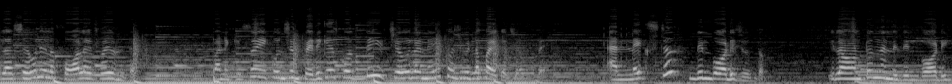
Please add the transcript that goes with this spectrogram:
ఇలా చెవులు ఇలా ఫాల్ అయిపోయి ఉంటాయి. మనకి సో ఈ కొంచెం పెరిగే కొద్దీ చెవులు అనేవి కొంచెం ఇట్లా పైకి వచ్చేస్తాయి. అండ్ నెక్స్ట్ దీని బాడీ చూద్దాం. ఇలా ఉంటుందండి దీని బాడీ.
